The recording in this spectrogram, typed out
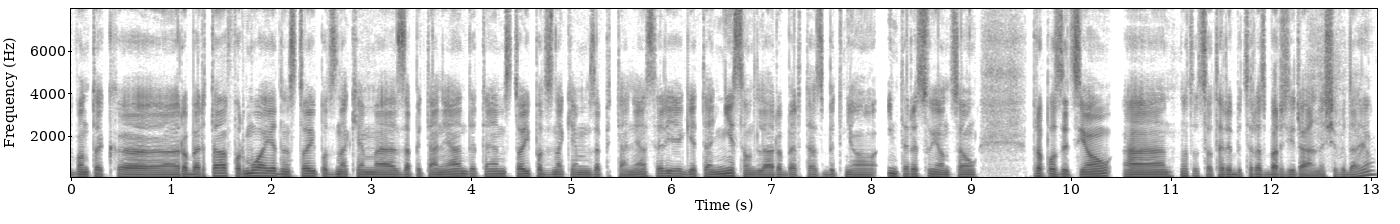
wątek e, Roberta, Formuła 1 stoi pod znakiem e, zapytania, DTM stoi pod znakiem zapytania. Serie GT nie są dla Roberta zbytnio interesującą propozycją. No to co, te ryby coraz bardziej realne się wydają?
